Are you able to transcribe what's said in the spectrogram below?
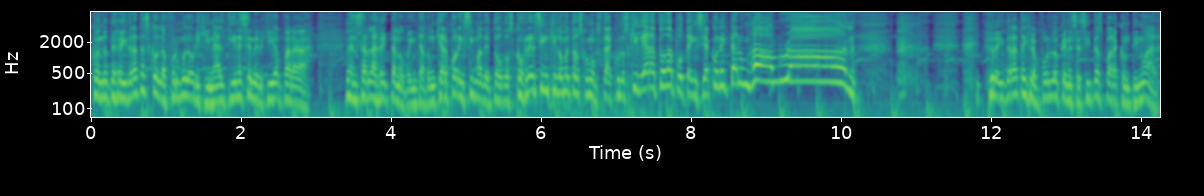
Cuando te rehidratas con la fórmula original, tienes energía para lanzar la recta 90, donkear por encima de todos, correr 100 kilómetros con obstáculos, quilear a toda potencia, conectar un home run. Rehidrata y repon lo que necesitas para continuar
